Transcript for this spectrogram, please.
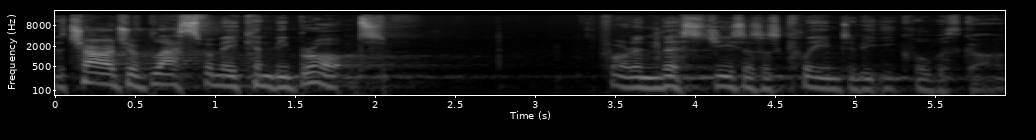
The charge of blasphemy can be brought, for in this Jesus has claimed to be equal with God.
